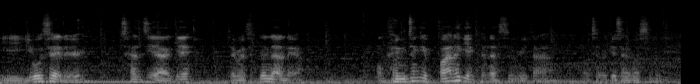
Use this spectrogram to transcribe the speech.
이 요새를 차지하게 되면서 끝나네요. 어, 굉장히 빠르게 끝났습니다. 어, 재밌게 잘 봤습니다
